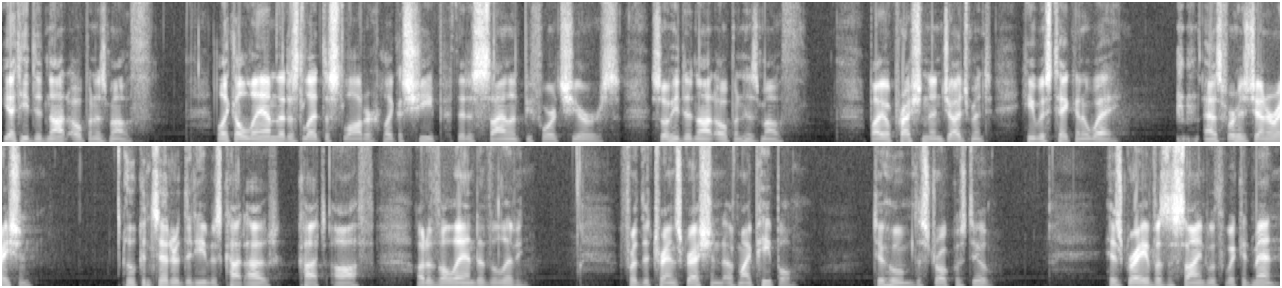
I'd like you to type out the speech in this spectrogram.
yet he did not open his mouth. Like a lamb that is led to slaughter, like a sheep that is silent before its shearers, so he did not open his mouth. By oppression and judgment he was taken away. As for his generation, who considered that he was cut out, cut off out of the land of the living, for the transgression of my people, to whom the stroke was due. His grave was assigned with wicked men,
